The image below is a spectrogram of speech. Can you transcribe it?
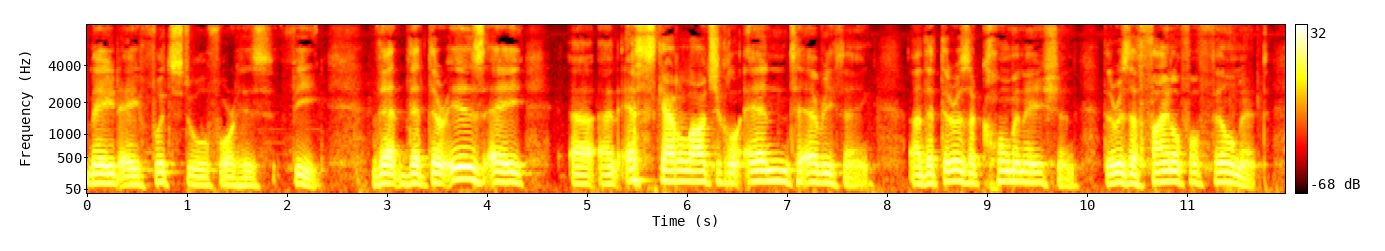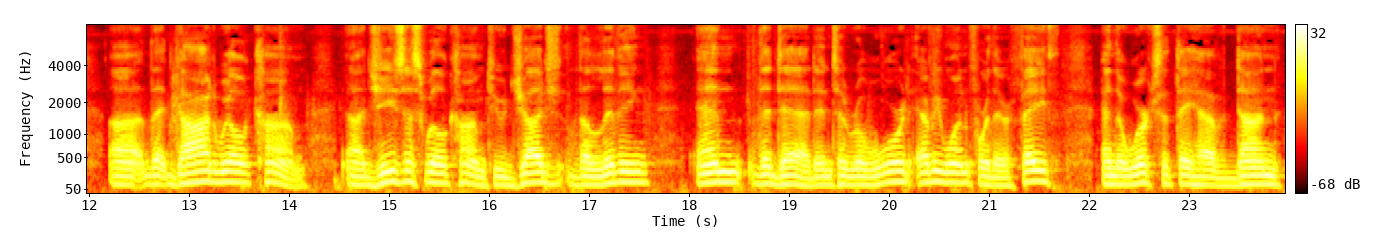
made a footstool for his feet. That, that there is a, uh, an eschatological end to everything, uh, that there is a culmination, there is a final fulfillment, uh, that God will come, uh, Jesus will come to judge the living and the dead, and to reward everyone for their faith and the works that they have done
